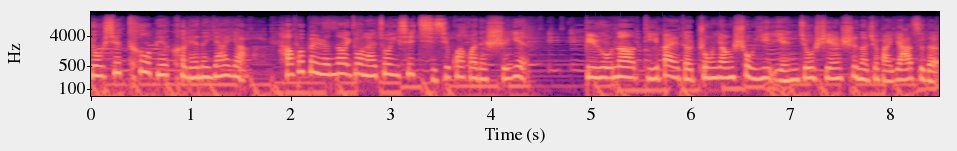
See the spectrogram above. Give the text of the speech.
有些特别可怜的鸭鸭。还会被人呢用来做一些奇奇怪怪的实验，比如呢，迪拜的中央兽医研究实验室呢就把鸭子的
